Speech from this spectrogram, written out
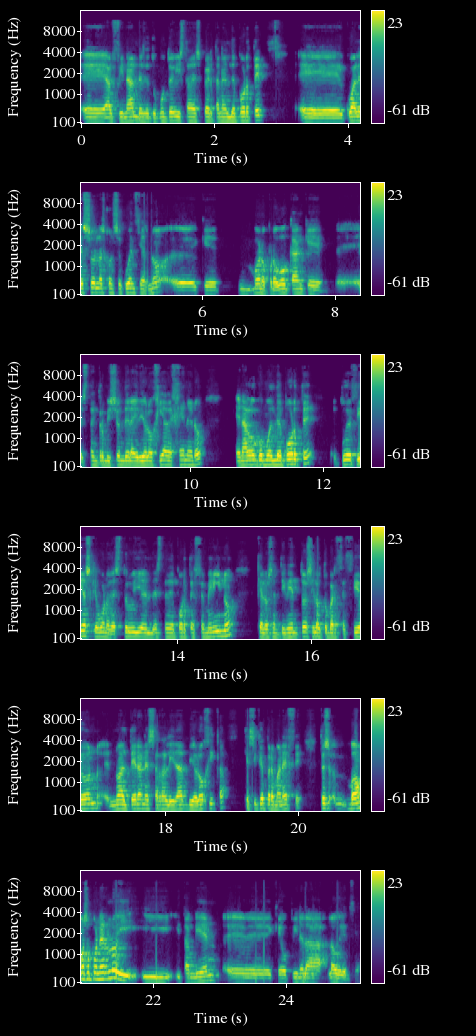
eh, al final, desde tu punto de vista de experta en el deporte, eh, cuáles son las consecuencias ¿no? Eh, que bueno, provocan que esta intromisión de la ideología de género en algo como el deporte tú decías que, bueno, destruye este deporte femenino, que los sentimientos y la autopercepción no alteran esa realidad biológica que sí que permanece. Entonces, vamos a ponerlo y, también eh, que opine la, audiencia.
